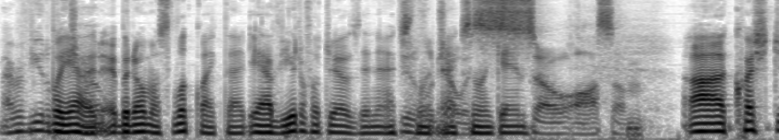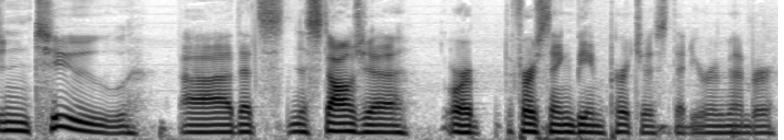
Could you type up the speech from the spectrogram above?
Remember Beautiful Well, yeah, Joe? it, it would almost look like that. Yeah, Beautiful Joe's an excellent, Joe excellent is game. so awesome. Uh, question two. Uh, that's nostalgia, or the first thing being purchased that you remember.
